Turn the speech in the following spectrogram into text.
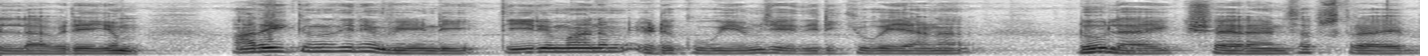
എല്ലാവരെയും അറിയിക്കുന്നതിന് വേണ്ടി തീരുമാനം എടുക്കുകയും ചെയ്തിരിക്കുകയാണ്. Do like share and subscribe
